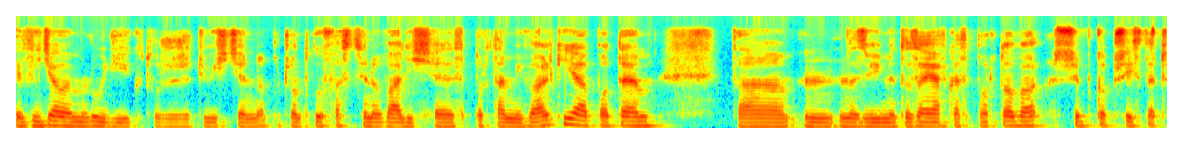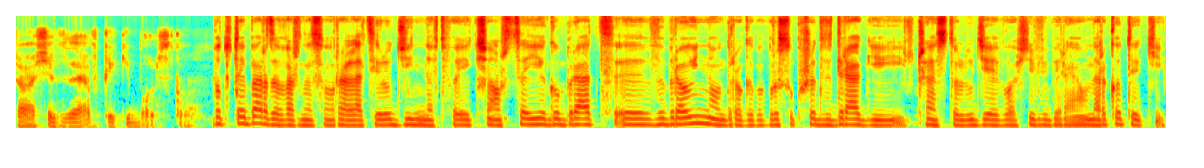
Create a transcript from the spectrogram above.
widziałem ludzi, którzy rzeczywiście na początku fascynowali się sportami walki, a potem ta, mm, nazwijmy to, zajawka sportowa szybko przeistaczała się w zajawkę kibolską. Bo tutaj bardzo ważne są relacje rodzinne w twojej książce. Jego brat y, wybrał inną drogę, po prostu przed w dragi i często ludzie właśnie wybierają narkotyki.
